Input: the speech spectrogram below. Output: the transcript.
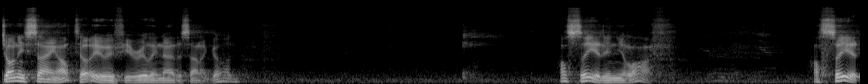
John is saying, I'll tell you if you really know the Son of God. I'll see it in your life. I'll see it.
